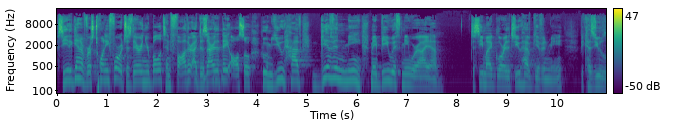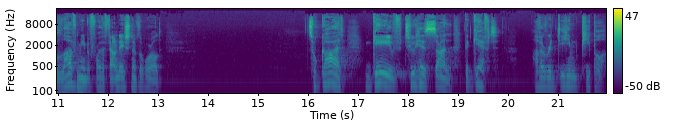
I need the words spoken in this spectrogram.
See it again in verse 24, which is there in your bulletin. Father, I desire that they also, whom you have given me, may be with me where I am to see my glory that you have given me because you loved me before the foundation of the world. So God gave to his son the gift of a redeemed people.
